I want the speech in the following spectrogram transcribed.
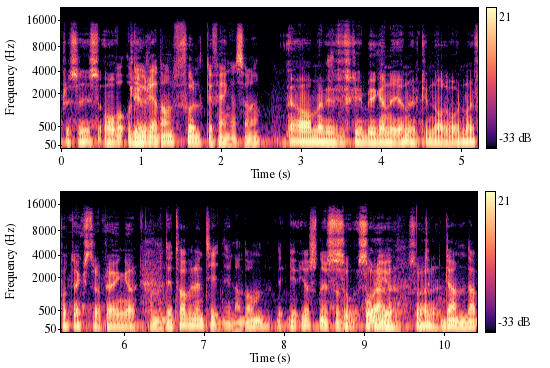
precis. Och, och, och det är ju redan fullt i fängelserna. Ja, men vi ska ju bygga nya nu. Kriminalvården har ju fått extra pengar. Ja, men det tar väl en tid innan de... Just nu så, så, så får ju det, dömda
